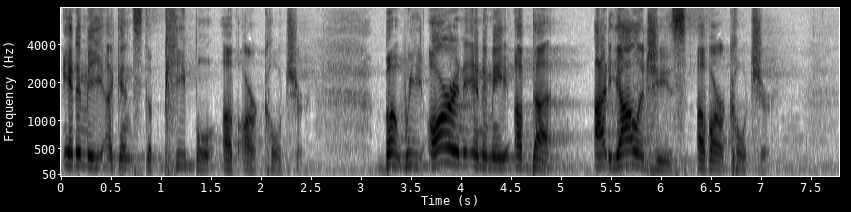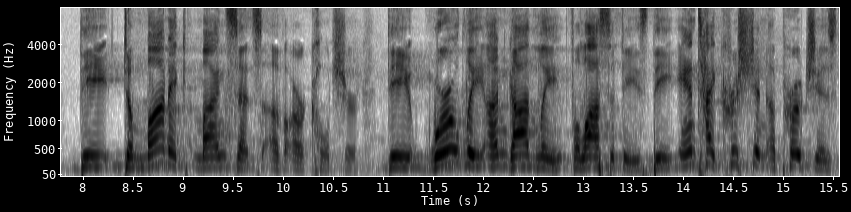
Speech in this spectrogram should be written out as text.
enemy against the people of our culture, but we are an enemy of the ideologies of our culture the demonic mindsets of our culture, the worldly, ungodly philosophies, the anti Christian approaches,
